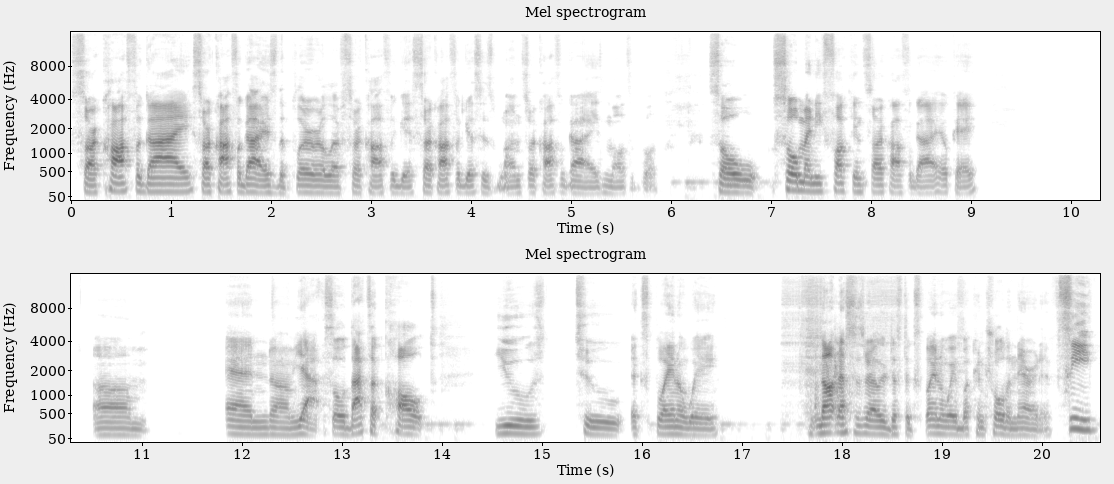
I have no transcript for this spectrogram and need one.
sarcophagi. Sarcophagi is the plural of sarcophagus. Sarcophagus is one, sarcophagi is multiple. So so many fucking sarcophagi, okay. Um and um yeah, so that's a cult used to explain away not necessarily just explain away, but control the narrative. See,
